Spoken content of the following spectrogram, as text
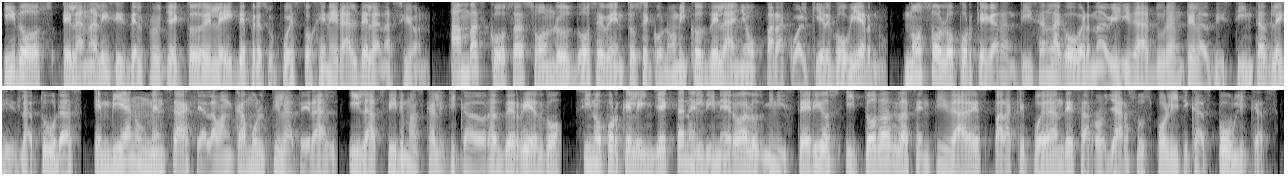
Y dos, el análisis del proyecto de ley de presupuesto general de la Nación. Ambas cosas son los dos eventos económicos del año para cualquier gobierno, no solo porque garantizan la gobernabilidad durante las distintas legislaturas, envían un mensaje a la banca multilateral y las firmas calificadoras de riesgo, sino porque le inyectan el dinero a los ministerios y todas las entidades para que puedan desarrollar sus políticas públicas.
